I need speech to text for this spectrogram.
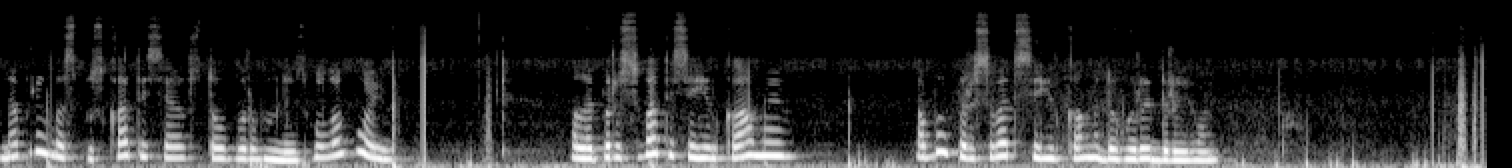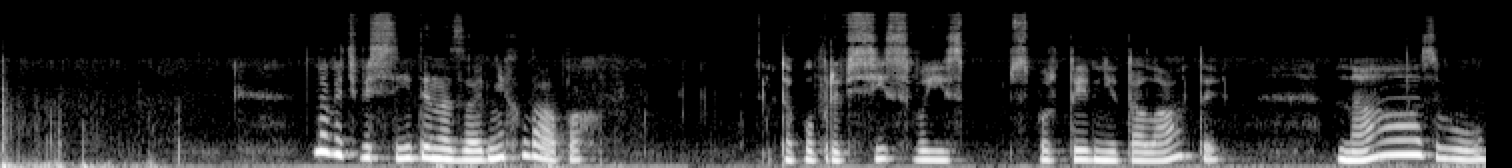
Наприклад, спускатися стовбуром вниз головою. Але пересуватися гілками або пересуватися гілками догори дригом. Навіть висіти на задніх лапах. Та попри всі свої спортивні таланти, назву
